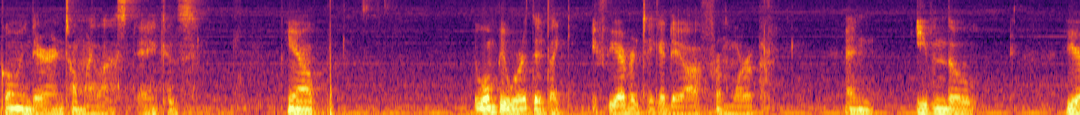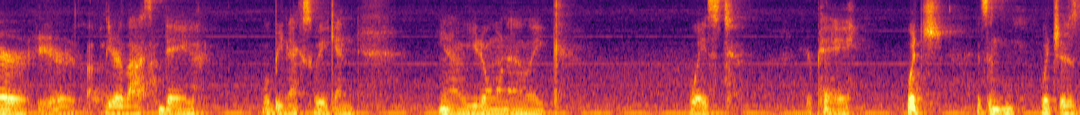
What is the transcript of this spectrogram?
going there until my last day, cause you know it won't be worth it. Like if you ever take a day off from work, and even though your your your last day will be next week and you know you don't want to like waste your pay which is in, which is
